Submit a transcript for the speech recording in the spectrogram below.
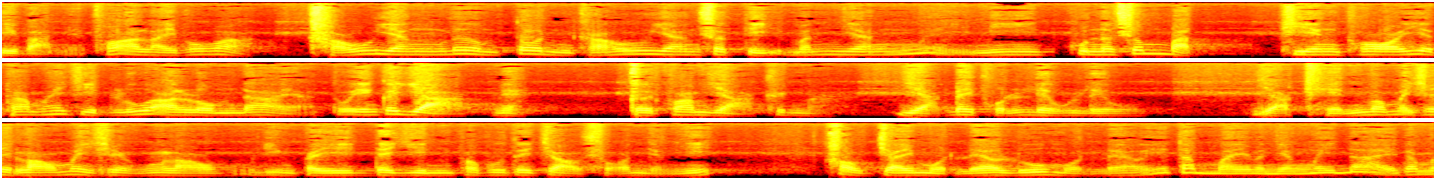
ฏิบัติเนี่ย เพราะอะไร เพราะว่า เขายังเริ่มต้น เขายังสติมันยังไม่มีคุณสมบัติ เพียงพอที่จะทำให้จิตรู้อารมณ์ได้อะตัวเองก็อยากเนี่ย เกิดความอยากขึ้นมา อยากได้ผลเร็วๆอยากเห็นว่าไม่ใช่เราไม่ใช่ของเรา ยิ่งไปได้ยินพระพุทธเจ้าสอนอย่างนี้ เข้าใจหมดแล้วรู้หมดแล้วเอ๊ะทำไมมันยังไม่ได้ทำไม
